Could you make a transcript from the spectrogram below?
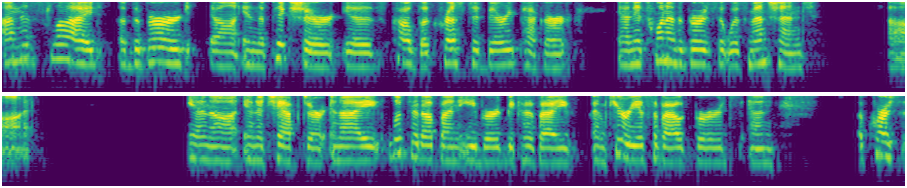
On this slide, uh, the bird uh, in the picture is called the crested berry pecker, and it's one of the birds that was mentioned uh, in a, in a chapter. And I looked it up on eBird because I am curious about birds. And of course,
